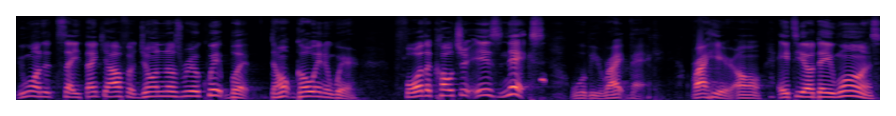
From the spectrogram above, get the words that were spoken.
We wanted to say thank y'all for joining us real quick, but don't go anywhere. For the culture is next. We'll be right back, right here on ATL Day Ones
